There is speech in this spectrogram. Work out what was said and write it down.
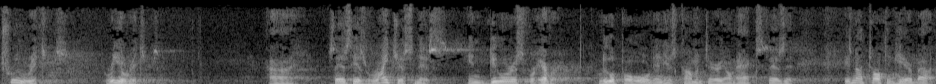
True riches. Real riches. Uh, says his righteousness endures forever. Leupold, in his commentary on Acts, says that he's not talking here about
